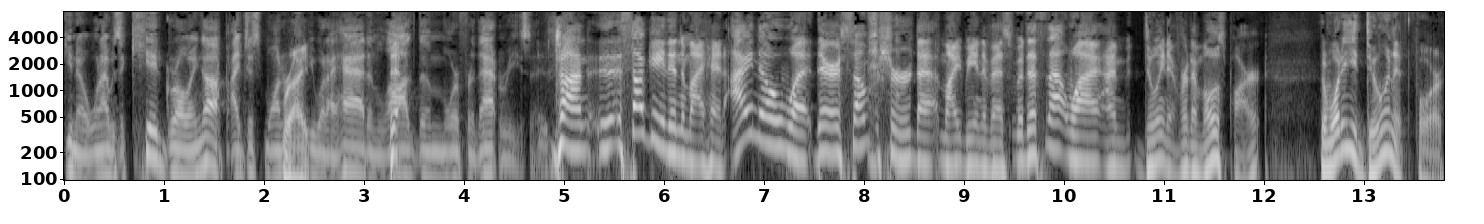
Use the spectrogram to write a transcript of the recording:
you know, when I was a kid growing up, I just wanted Right. to see what I had and log them more for that reason. Jon, uh, stop getting into my head. I know what there are some sure that might be an investment, but that's not why I'm doing it for the most part. Then what are you doing it for?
